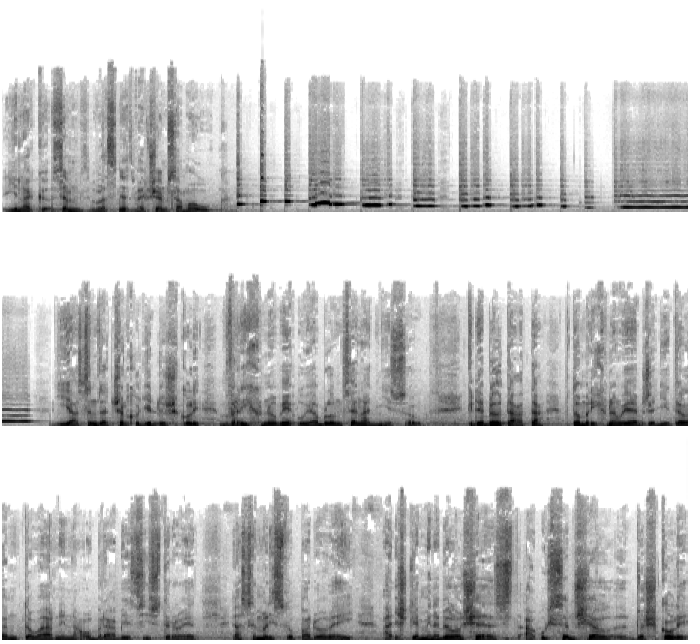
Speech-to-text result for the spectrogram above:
Jinak jsem vlastně ve všem samouk. Já jsem začal chodit do školy v Rychnově u Jablonce nad Nisou, kde byl táta v tom Rychnově ředitelem továrny na obráběcí stroje. Já jsem listopadový a ještě mi nebylo šest a už jsem šel do školy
